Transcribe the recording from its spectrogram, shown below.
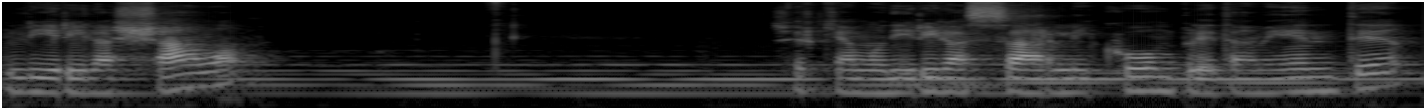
li rilasciamo. Cerchiamo di rilassarli completamente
